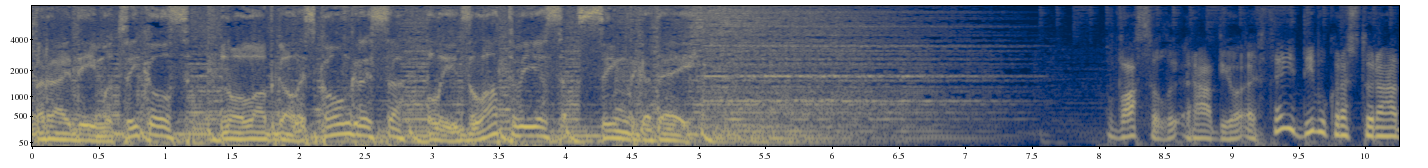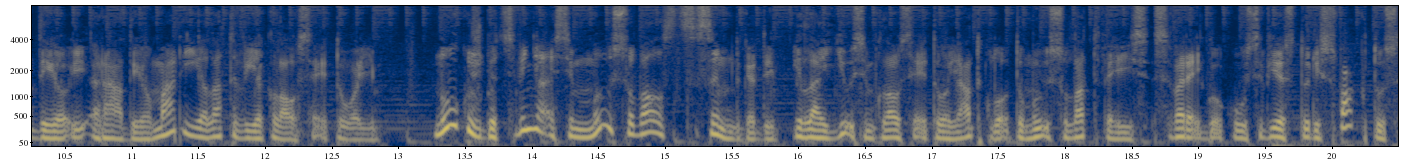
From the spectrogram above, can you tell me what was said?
Raidījumu cikls no Latvijas kongresa līdz Latvijas simtgadēji. Vasali radio FA, divu krastu radio, radio Marija Latvija klausētoji. Nākošgads viņa esam mūsu valsts simtgadi, i lai jūs klausētoji atklātu mūsu Latvijas svarīgākos vēstures faktus,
